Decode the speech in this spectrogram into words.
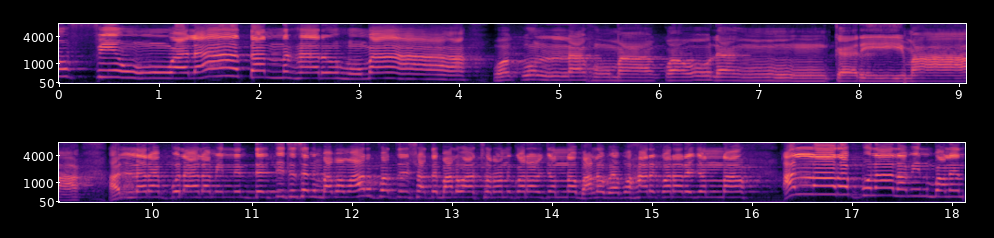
اف ولا تنهرهما وقل لهما قولا كريما আল্লাহ রাব্বুল আলামিন নির্দেশ দিতেছেন বাবা মার পথের সাথে ভালো আচরণ করার জন্য ভালো ব্যবহার করার জন্য আল্লাহ রাব্বুল আলামিন বলেন,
